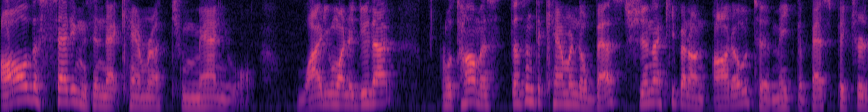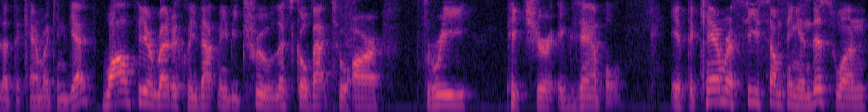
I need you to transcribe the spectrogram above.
all the settings in that camera to manual. Why do you want to do that? Well, Thomas, doesn't the camera know best? Shouldn't I keep it on auto to make the best picture that the camera can get? While theoretically that may be true, let's go back to our three picture example. If the camera sees something in this one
